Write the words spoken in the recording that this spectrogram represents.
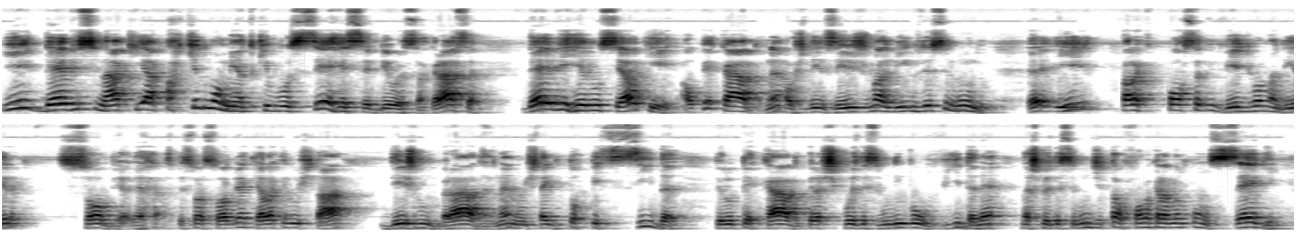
E deve ensinar que a partir do momento que você recebeu essa graça, deve renunciar ao quê? Ao pecado, né? aos desejos malignos desse mundo. É, e para que possa viver de uma maneira sóbria. Né? A pessoa sóbria é aquela que não está deslumbrada, né? não está entorpecida pelo pecado, pelas coisas desse mundo, envolvida né? nas coisas desse mundo, de tal forma que ela não consegue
